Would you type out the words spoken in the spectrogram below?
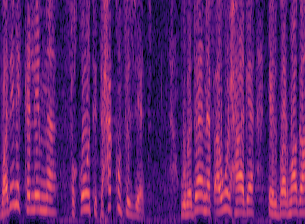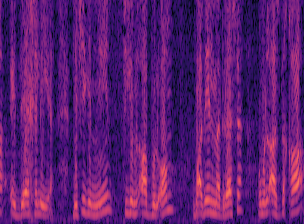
وبعدين اتكلمنا في قوة التحكم في الذات. وبدأنا في أول حاجة البرمجة الداخلية. بتيجي منين؟ تيجي من الأب والأم وبعدين المدرسة ومن الأصدقاء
